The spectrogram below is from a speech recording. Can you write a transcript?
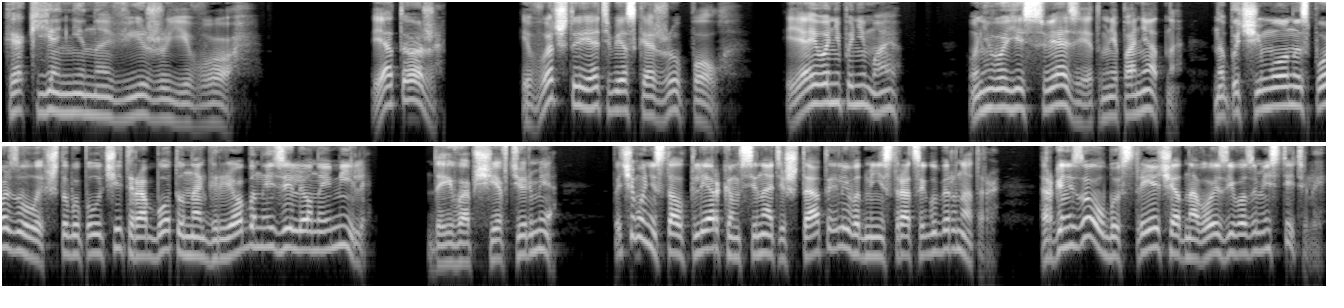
Как я ненавижу его!» «Я тоже», и вот что я тебе скажу, Пол. Я его не понимаю. У него есть связи, это мне понятно. Но почему он использовал их, чтобы получить работу на грёбаной зеленой миле? Да и вообще в тюрьме. Почему не стал клерком в Сенате штата или в администрации губернатора? Организовал бы встречи одного из его заместителей.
